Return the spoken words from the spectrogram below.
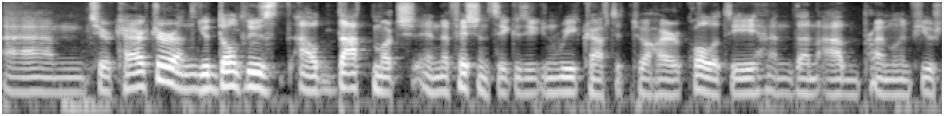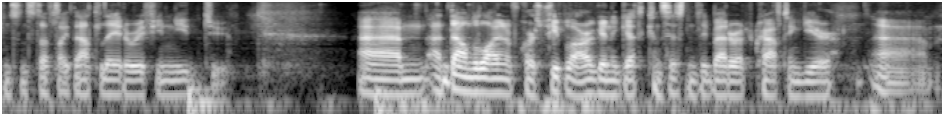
um, to your character, and you don't lose out that much in efficiency because you can recraft it to a higher quality and then add primal infusions and stuff like that later if you need to. Um, and down the line, of course, people are going to get consistently better at crafting gear. Um,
